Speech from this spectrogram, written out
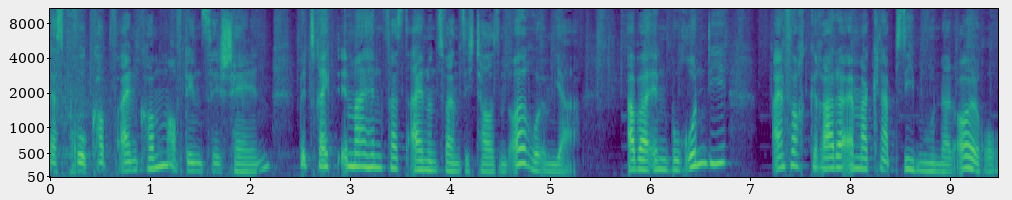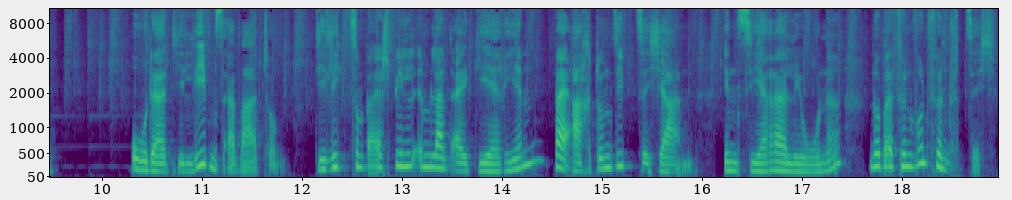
Das Pro-Kopf-Einkommen auf den Seychellen beträgt immerhin fast 21.000 Euro im Jahr, aber in Burundi einfach gerade einmal knapp 700 Euro. Oder die Lebenserwartung. Die liegt zum Beispiel im Land Algerien bei 78 Jahren, in Sierra Leone nur bei 55.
